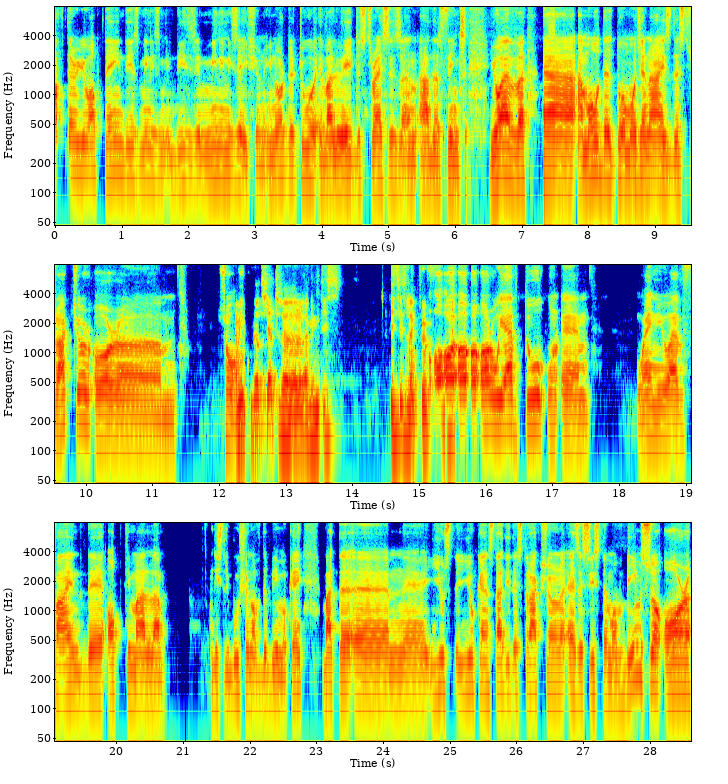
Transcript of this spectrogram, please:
after you obtain this, minim this minimization in order to evaluate the stresses and other things, you have uh, a model to homogenize the structure or um, so I mean, not yet. Uh, I mean, this this is like the or, or, or we have to um, when you have find the optimal uh, distribution of the beam okay? But uh, um, uh, you you can study the structure as a system of beams or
